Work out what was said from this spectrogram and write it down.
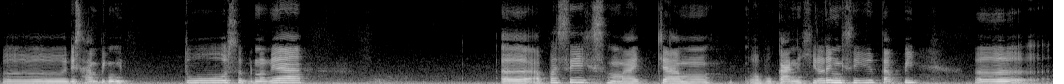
eh, di samping itu sebenarnya eh, apa sih semacam oh, bukan healing sih tapi eh,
